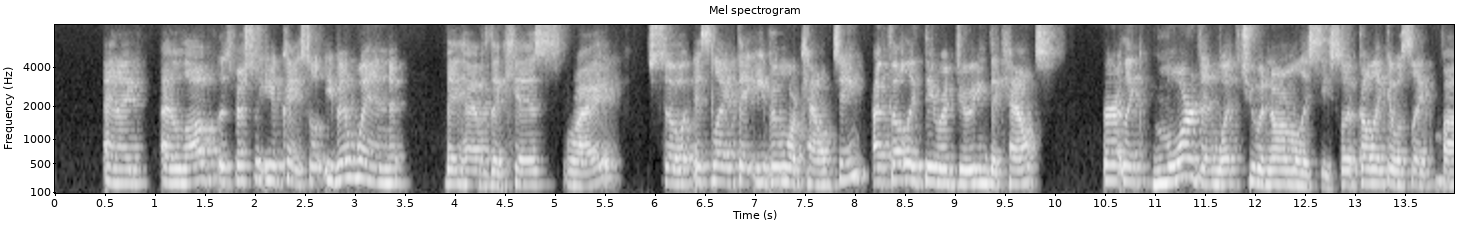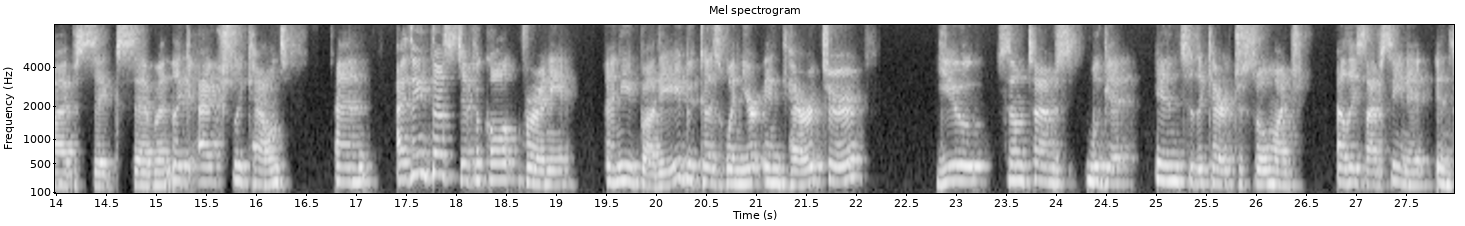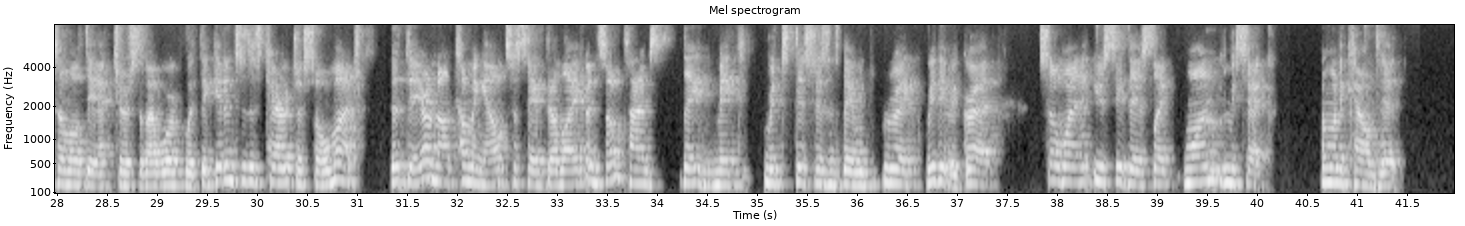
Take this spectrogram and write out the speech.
And I, I love, especially, okay, so even when they have the kiss, right? So it's like they even were counting. I felt like they were doing the counts or like more than what you would normally see. So it felt like it was like five, six, seven, like actually count. And I think that's difficult for any anybody because when you're in character, you sometimes will get into the character so much. At least I've seen it in some of the actors that I work with. They get into this character so much that they are not coming out to save their life, and sometimes they make rich decisions they would like really regret. So when you see this, like one, let me check. I'm going to count it.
